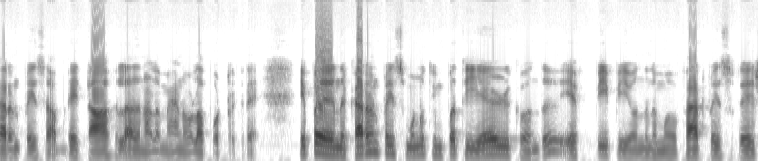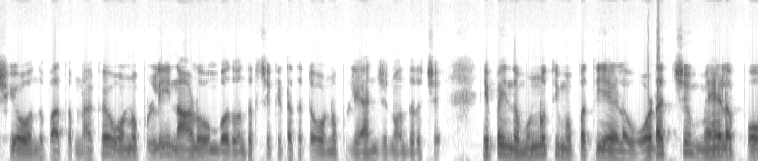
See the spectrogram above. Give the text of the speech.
கரண்ட் ப்ரைஸ் அப்டேட் ஆகலை அதனால் மேனுவலாக போட்டிருக்கிறேன். இப்போ இந்த கரண்ட் ப்ரைஸ் முந்நூற்றி முப்பத்தி ஏழுக்கு வந்து எஃபிபி வந்து நம்ம ஃபேர் ப்ரைஸ் ரேஷியோ வந்து பார்த்தோம்னாக்க ஒன்று புள்ளி நாலு ஒம்பது வந்துருச்சு. கிட்டத்தட்ட ஒன்று புள்ளி அஞ்சுன்னு வந்துருச்சு. இப்போ இந்த முந்நூற்றி முப்பத்தி ஏழை உடச்சி மேலே போ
